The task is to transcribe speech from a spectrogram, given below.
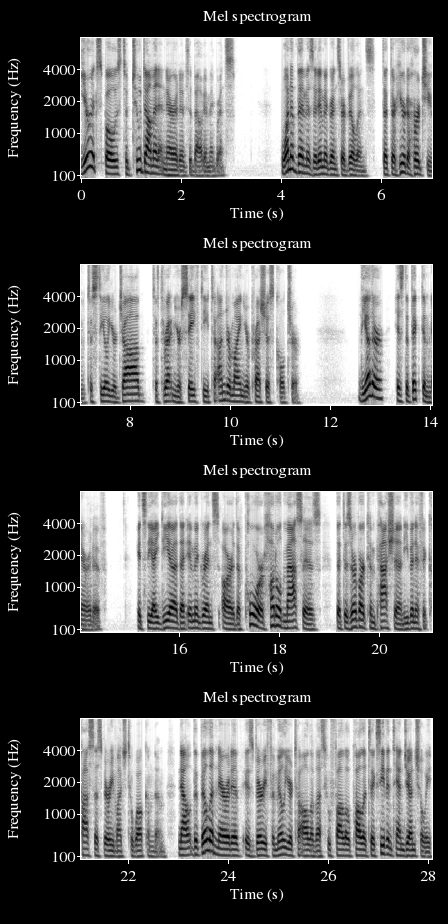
You're exposed to two dominant narratives about immigrants. One of them is that immigrants are villains, that they're here to hurt you, to steal your job, to threaten your safety, to undermine your precious culture. The other is the victim narrative. It's the idea that immigrants are the poor, huddled masses that deserve our compassion, even if it costs us very much to welcome them. Now, the villain narrative is very familiar to all of us who follow politics, even tangentially.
